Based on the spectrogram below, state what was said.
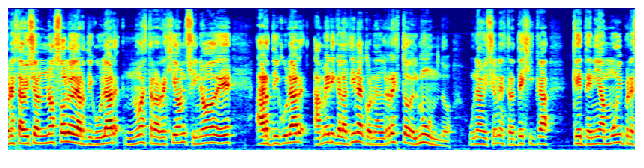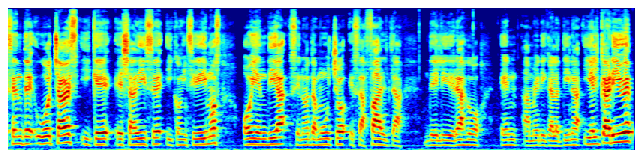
con esta visión no solo de articular nuestra región, sino de articular América Latina con el resto del mundo. Una visión estratégica que tenía muy presente Hugo Chávez y que ella dice, y coincidimos, hoy en día se nota mucho esa falta de liderazgo en América Latina y el Caribe.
